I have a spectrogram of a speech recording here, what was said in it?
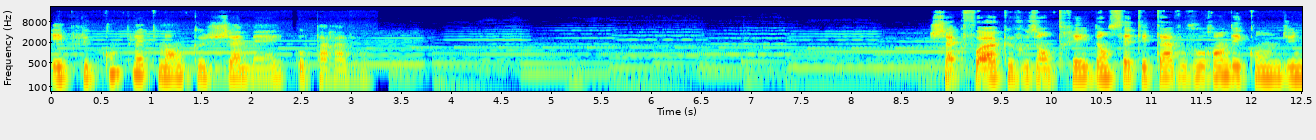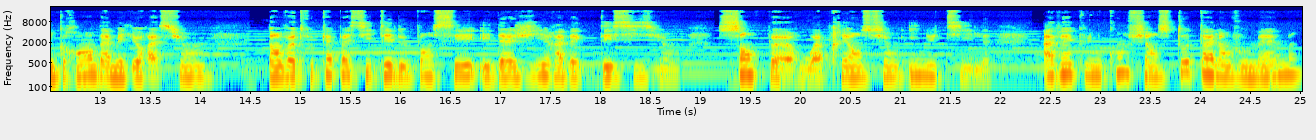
et plus complètement que jamais auparavant. Chaque fois que vous entrez dans cet état, vous vous rendez compte d'une grande amélioration dans votre capacité de penser et d'agir avec décision, sans peur ou appréhension inutile, avec une confiance totale en vous-même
